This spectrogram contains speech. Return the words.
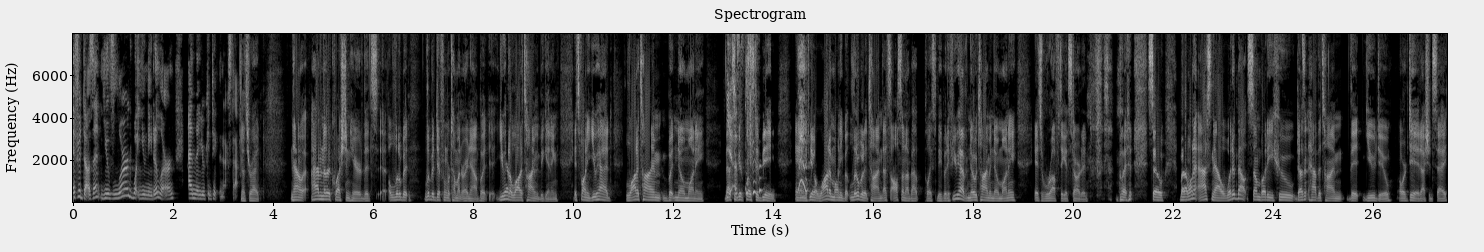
if it doesn't, you've learned what you need to learn, and then you can take the next step. That's right. Now, I have another question here that's a little bit a little bit different we're talking about right now, but you had a lot of time in the beginning. It's funny, you had a lot of time but no money. That's yes. a good place to be. And if you have a lot of money but a little bit of time, that's also not a bad place to be. But if you have no time and no money, it's rough to get started. but so, but I want to ask now, what about somebody who doesn't have the time that you do or did, I should say,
